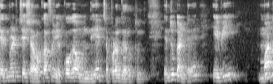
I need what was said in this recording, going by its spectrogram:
టెర్మినేట్ చేసే అవకాశం ఎక్కువగా ఉంది అని చెప్పడం జరుగుతుంది. ఎందుకంటే ఇవి మన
